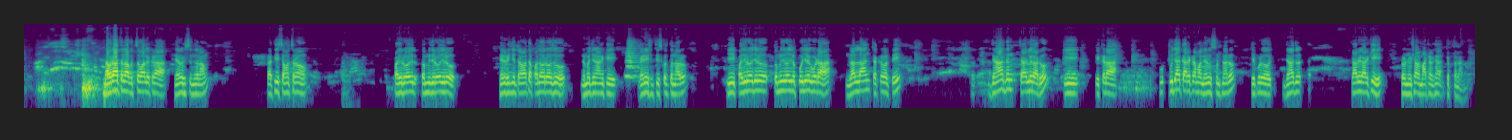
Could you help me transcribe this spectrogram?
నవరాత్రుల ఉత్సవాలు ఇక్కడ నిర్వహిస్తున్నాం. ప్రతి సంవత్సరం పది రోజులు తొమ్మిది రోజులు నిర్వహించిన తర్వాత పదో రోజు నిమజ్జనానికి గణేష్ని తీసుకెళ్తున్నారు. ఈ పది రోజులు తొమ్మిది రోజుల పూజలు కూడా నల్లాన్ చక్రవర్తి జనార్దన్ చారులు గారు ఈ ఇక్కడ పూ- పూజా కార్యక్రమాలు నిర్వహిస్తుంటున్నారు. ఇప్పుడు జనార్దన్ చారు గారికి రెండు నిమిషాలు మాట్లాడగా చెప్తున్నాను.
